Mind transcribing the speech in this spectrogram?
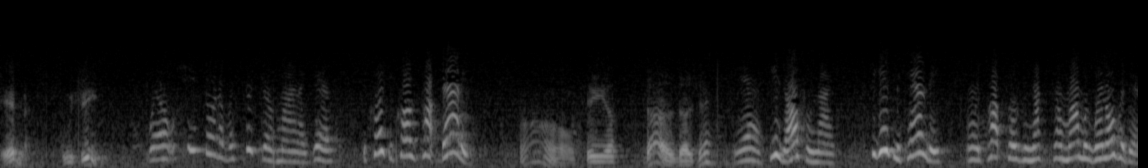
Edna. Who's she? Well, she's sort of a sister of mine, I guess, because she calls Pop Daddy. Oh, she uh, does, does she? Yeah, he's awful nice. She gave me candy, only Pop told me not to tell Mom we went over there,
